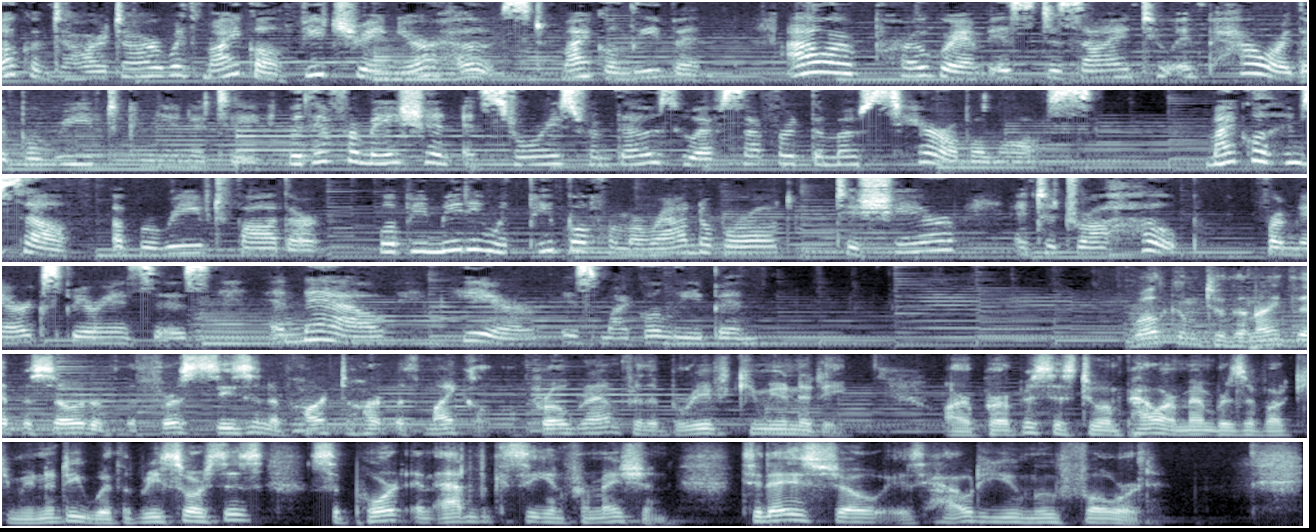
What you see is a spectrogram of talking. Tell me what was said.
Welcome to Heart to Heart with Michael, featuring your host, Michael Lieben. Our program is designed to empower the bereaved community with information and stories from those who have suffered the most terrible loss. Michael himself, a bereaved father, will be meeting with people from around the world to share and to draw hope from their experiences. And now, here is Michael Lieben. Welcome to the ninth episode of the first season of Heart to Heart with Michael, a program for the bereaved community. Our purpose is to empower members of our community with resources, support, and advocacy information. Today's show is How Do You Move Forward?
